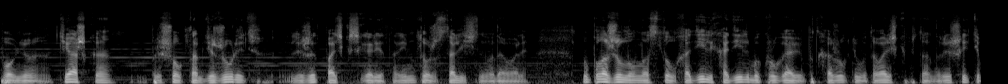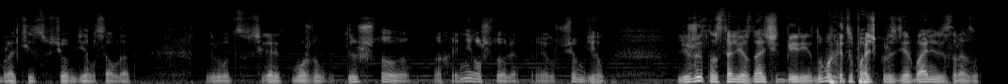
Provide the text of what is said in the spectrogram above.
помню, тяжко. Пришел к нам дежурить, лежит пачка сигарет. Им тоже столичные выдавали. Ну, положил он на стол. Ходили, ходили мы кругами. Подхожу к нему, товарищ капитан, решите, братец, в чем дело, солдат? Я говорю, вот сигаретку можно? Ты что, охренел, что ли? Я говорю, в чем дело? Лежит на столе, значит, бери. Ну, мы эту пачку раздербанили сразу.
